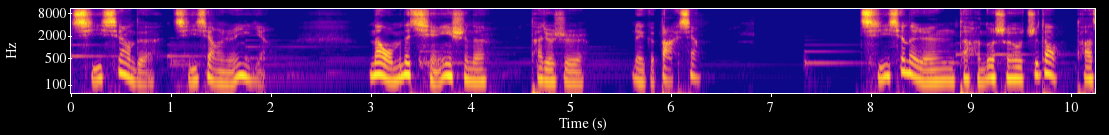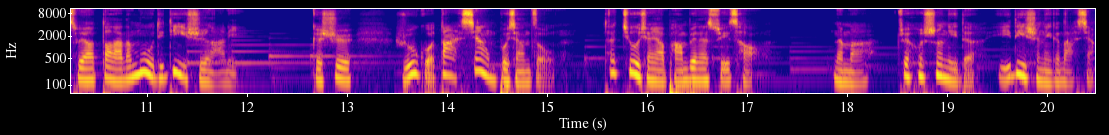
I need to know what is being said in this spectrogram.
骑象的骑象人一样，那我们的潜意识呢？它就是那个大象。骑象的人，他很多时候知道他所要到达的目的地是哪里，可是如果大象不想走，他就想要旁边的水草，那么最后胜利的一定是那个大象。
